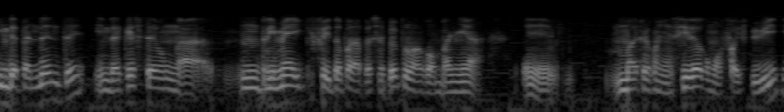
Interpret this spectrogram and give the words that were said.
independente inda que este un remake feito para PSP por unha compañía eh, recoñecido como 5PB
